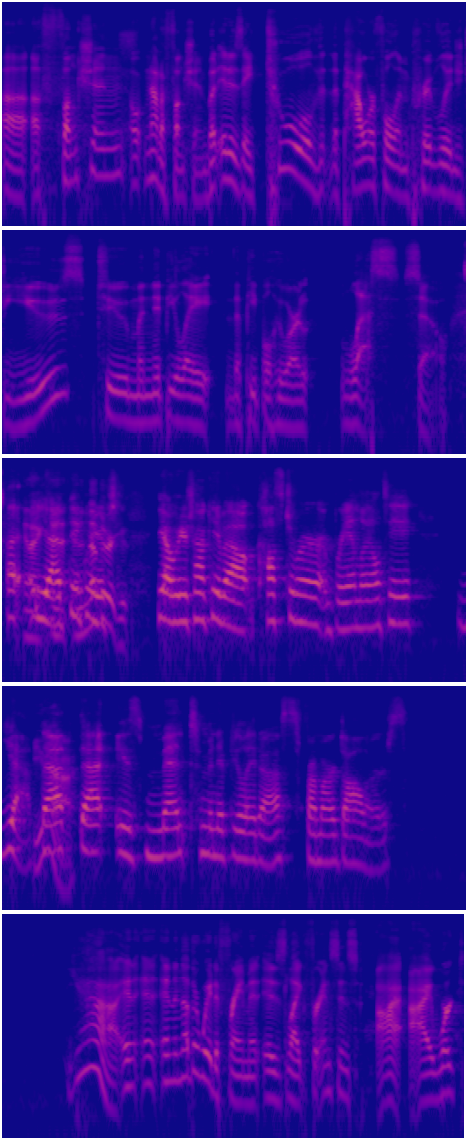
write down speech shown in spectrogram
uh, a function, or not a function, but it is a tool that the powerful and privileged use to manipulate the people who are less so. I- And I, yeah, I and- think and when you're, yeah, when you're talking about customer and brand loyalty, yeah, Yeah. that that is meant to manipulate us from our dollars. Yeah, and, and, and another way to frame it is like, for instance, I, I worked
